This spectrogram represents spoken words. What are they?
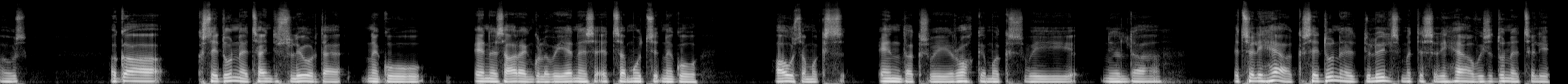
aus. aga kas sa ei tunne, et see andis sulle juurde nagu enesearengule või enese, et sa muutusid nagu ausamaks endaks või rohkemaks või nii-öelda, et see oli hea, kas sa ei tunne, et üleüldises mõttes see oli hea või sa tunned, et see oli,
